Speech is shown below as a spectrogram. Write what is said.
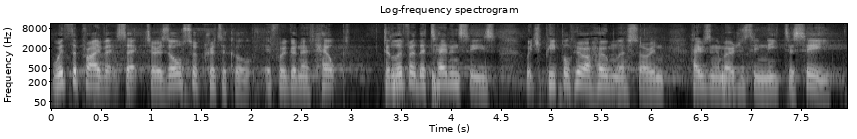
with the private sector is also critical if we're going to help deliver the tenancies which people who are homeless or in housing emergency need to see.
